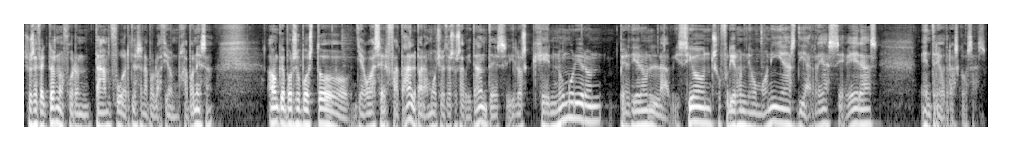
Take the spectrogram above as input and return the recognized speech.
sus efectos no fueron tan fuertes en la población japonesa, aunque por supuesto llegó a ser fatal para muchos de sus habitantes, y los que no murieron perdieron la visión, sufrieron neumonías, diarreas severas, entre otras cosas.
